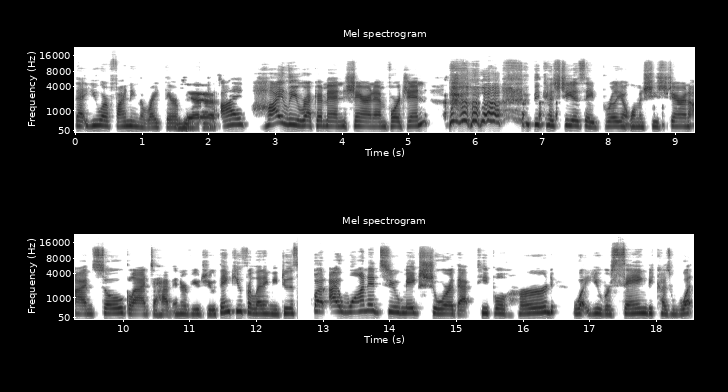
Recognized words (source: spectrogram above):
that you are finding the right therapist. Yes. I highly recommend Sharon M. Fortune because she is a brilliant woman. She's Sharon. I'm so glad to have interviewed you. Thank you for letting me do this. But I wanted to make sure that people heard what you were saying because what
